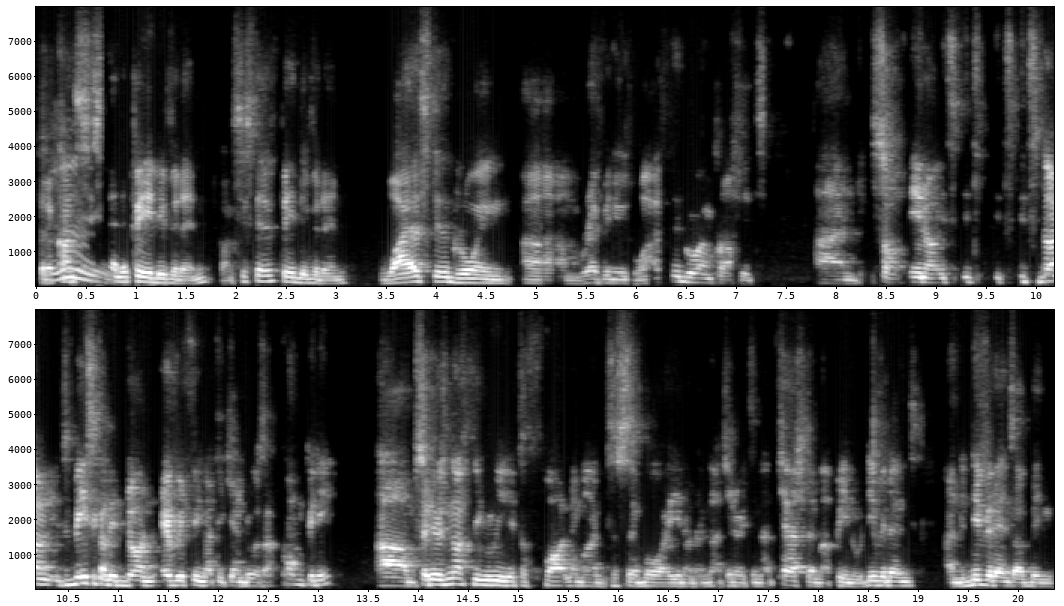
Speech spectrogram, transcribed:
So the mm. consistently paid dividend, consistently paid dividend, while still growing um, revenues, while still growing profits. And so, you know, it's it's it's done, it's basically done everything that it can do as a company. Um, so there's nothing really to fault them on to say, boy, you know, they're not generating that cash, they're not paying no dividends. And the dividends have been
